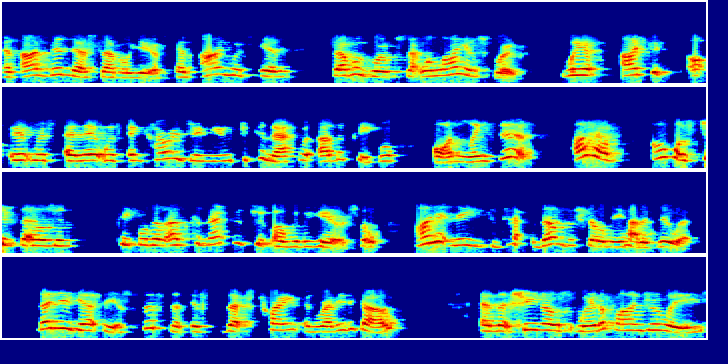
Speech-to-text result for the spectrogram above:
and I've been there several years, and I was in several groups that were Lions groups where I could, oh, it was, and it was encouraging you to connect with other people on LinkedIn. I have almost 2,000 people that I've connected to over the years. So I didn't need to t- them to show me how to do it. Then you get the assistant is that's trained and ready to go, and that she knows where to find your leads.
